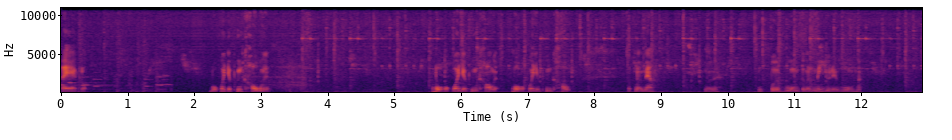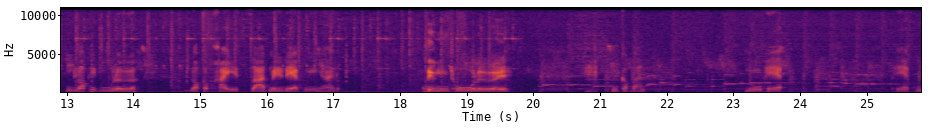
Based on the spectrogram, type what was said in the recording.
แตกหรอกบอกว่าอย่าเพิ่งเข้าเนี่ยบอกว่าอย่าเพิ่งเข้าเนี่ยบอกว่าอย่าเพิ่งเข้าสักหน่อยไหมอะหน่อยไหมมันเปิดวงแต่มันไม่อยู่ในวงฮะมึงล็อกให้กูเหรอล็อกกับใครไอ้ศาสตร์ไม่ได้แดกมึงง่ายๆหรอกดึงโชว์เลยกูกลับบ้าน โนแพ้ แพ้กู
